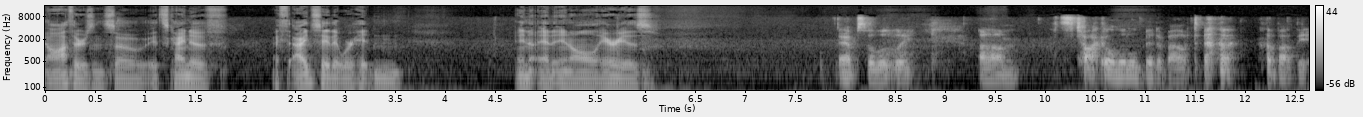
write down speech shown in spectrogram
authors, and so it's kind of I'd say that we're hitting in in all areas. Absolutely. Um, let's talk a little bit about about the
